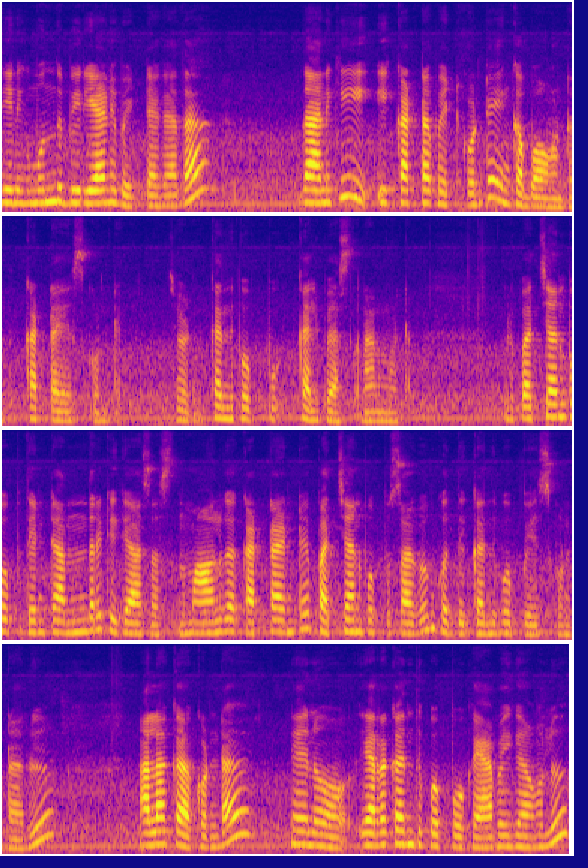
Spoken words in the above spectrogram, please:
దీనికి ముందు బిర్యానీ పెట్టా కదా దానికి ఈ కట్ట పెట్టుకుంటే ఇంకా బాగుంటుంది కట్ట వేసుకుంటే. చూడండి కందిపప్పు కలిపేస్తాను అనమాట ఇప్పుడు పచ్చానిపప్పు తింటే అందరికీ గ్యాస్ వస్తుంది. మామూలుగా కట్ట అంటే పచ్చానిపప్పు సగం కొద్దిగా కందిపప్పు వేసుకుంటారు. అలా కాకుండా నేను ఎర్ర కందిపప్పు ఒక యాభై గ్రాములు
